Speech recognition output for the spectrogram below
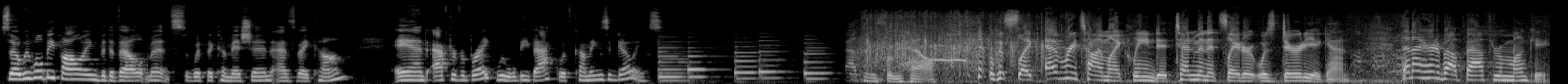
So we will be following the developments with the commission as they come, and after the break, we will be back with comings and goings. From hell. It was like every time I cleaned it, 10 minutes later it was dirty again. Then I heard about Bathroom Monkey.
